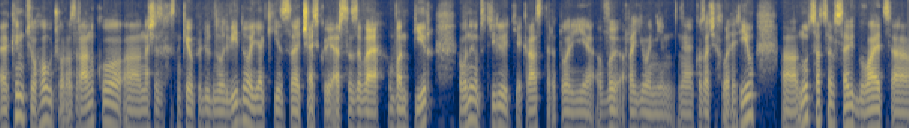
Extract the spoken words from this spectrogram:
Е, крім цього, вчора зранку е, наші захисники оприлюднили відео, як із чеської РСЗВ Вампір вони обстрілюють якраз території в районі козачих лагерів. Ну, це це все відбувається.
